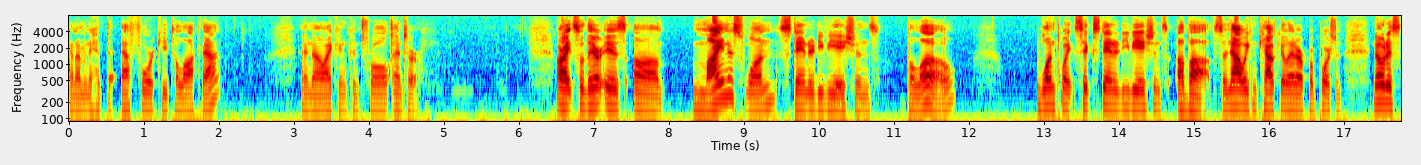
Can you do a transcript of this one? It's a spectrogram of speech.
And I'm going to hit the F4 key to lock that. And now I can control enter. All right, so there is um, minus 1 standard deviations below. 1.6 standard deviations above. So now we can calculate our proportion. Notice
